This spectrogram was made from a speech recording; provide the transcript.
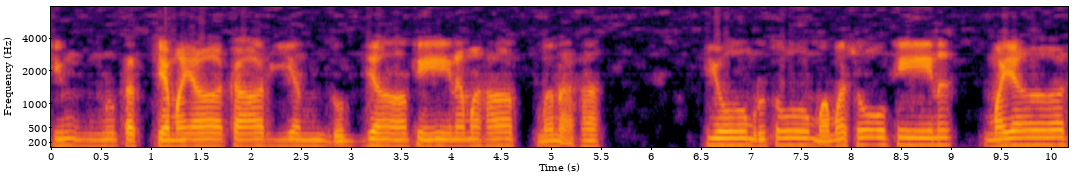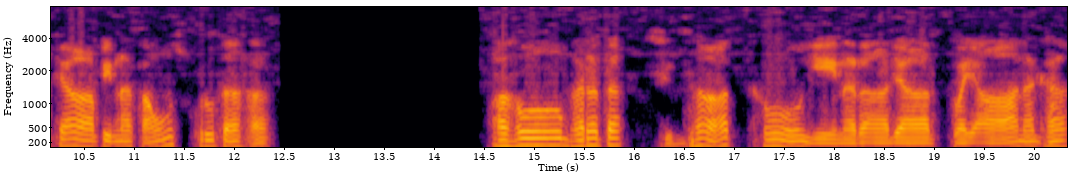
किम् नु तस्य मया कार्यम् दुर्जातेन महात्मनः? यो मृतो मम शोकेन मया चापि न संस्कृतः। अहो भरत सिद्धार्थो येन राजा त्वया नघ।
